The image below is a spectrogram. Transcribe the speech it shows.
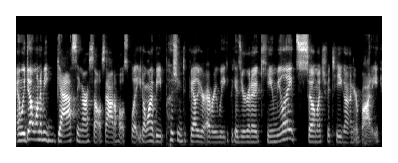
And we don't want to be gassing ourselves out a whole split. You don't want to be pushing to failure every week because you're going to accumulate so much fatigue on your body.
